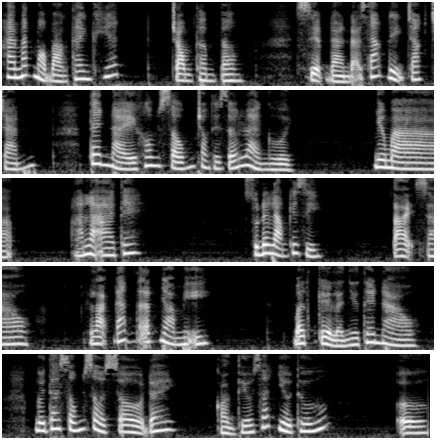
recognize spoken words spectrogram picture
Hai mắt màu bạc thanh khiết, trong thâm tâm Diệp Đàn đã xác định chắc chắn Tên này không sống trong thế giới loài người nhưng mà Hắn là ai thế? Xuống đây làm cái gì? Tại sao Lại đáp tại đất nhà Mỹ? Bất kể là như thế nào, Người ta sống sờ sờ ở đây, Còn thiếu rất nhiều thứ. Ừ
